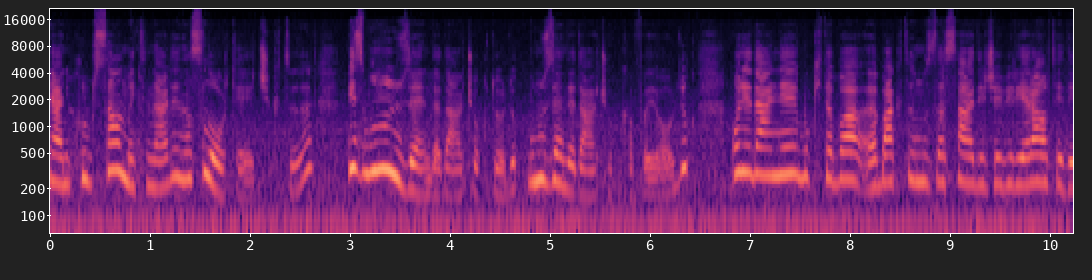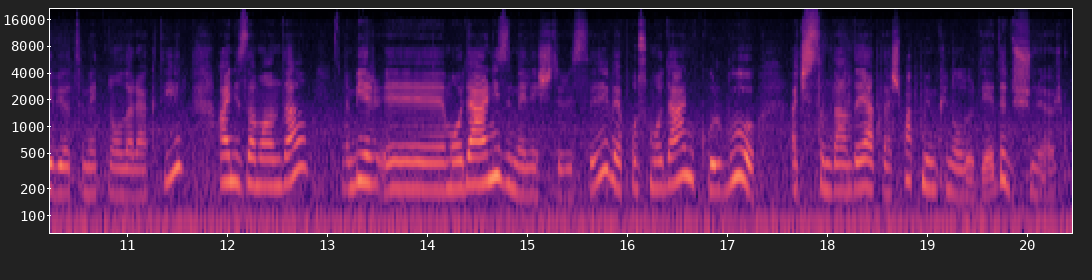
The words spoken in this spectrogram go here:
yani kurgusal metinlerde nasıl ortaya çıktığı biz bunun üzerinde daha çok durduk. Bunun üzerinde daha çok kafa yorduk. O nedenle bu kitaba e, baktığımızda sadece bir yeraltı edebiyatı metni olarak değil aynı zamanda bir e, modernizm eleştirisi ve postmodern kurgu açısından da yaklaşmak mümkün olur diye de düşünüyorum.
